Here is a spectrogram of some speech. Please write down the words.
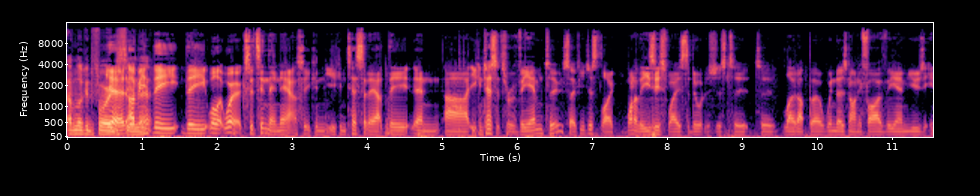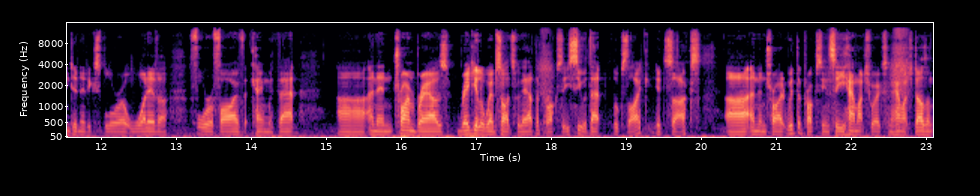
I'm looking forward. Yeah, I mean that. the the well, it works. It's in there now, so you can you can test it out. there, and uh, you can test it through a VM too. So if you just like one of the easiest ways to do it is just to to load up a Windows 95 VM, use Internet Explorer, whatever four or five that came with that, uh, and then try and browse regular websites without the proxy. See what that looks like. It sucks. Uh, and then try it with the proxy and see how much works and how much doesn't.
